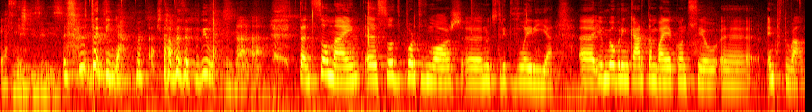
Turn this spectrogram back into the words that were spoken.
É assim. Tinhas de dizer isso. Tinha, estavas a pedi-lo. Portanto, sou mãe, eh, sou de Porto de Mós, eh, no distrito de Leiria, eh, e o meu brincar também aconteceu em Portugal,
